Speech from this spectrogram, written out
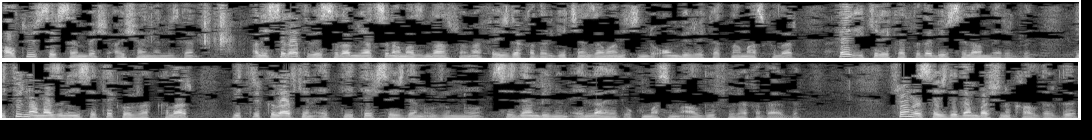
685 Ayşe annemizden Aleyhisselatü Vesselam yatsı namazından sonra fecde kadar geçen zaman içinde 11 rekat namaz kılar. Her iki rekatta da bir selam verirdi. Vitir namazını ise tek olarak kılar. Vitri kılarken ettiği tek secdenin uzunluğu sizden birinin 50 ayet okumasının aldığı sure kadardı. Sonra secdeden başını kaldırdı.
